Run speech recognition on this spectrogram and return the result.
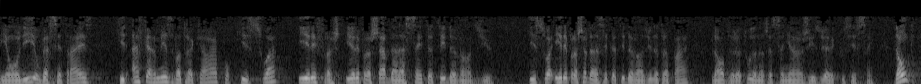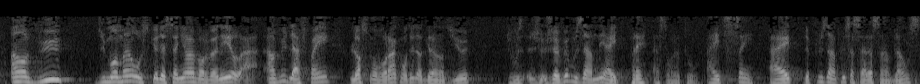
et on lit au verset 13, qu'ils affermissent votre cœur pour qu'ils soient irréprochable dans la sainteté devant Dieu. Qu'il soit irréprochable dans la sainteté devant Dieu, notre Père, lors du retour de notre Seigneur Jésus avec tous ses saints. Donc, en vue du moment où ce que le Seigneur va revenir, en vue de la fin, lorsqu'on va rencontrer notre grand Dieu, je, veux vous amener à être prêt à son retour, à être saint, à être de plus en plus à sa ressemblance,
